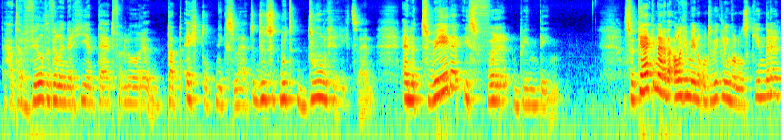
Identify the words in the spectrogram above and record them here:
dan gaat er veel te veel energie en tijd verloren dat echt tot niks leidt. Dus het moet doelgericht zijn. En het tweede is verbinding. Als we kijken naar de algemene ontwikkeling van onze kinderen,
